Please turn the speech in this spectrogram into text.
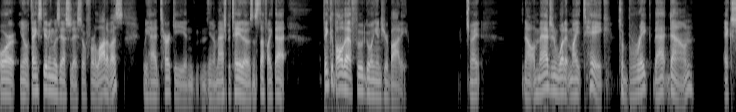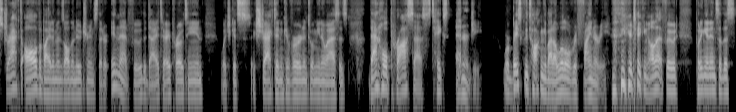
Or you know, Thanksgiving was yesterday, so for a lot of us, we had turkey and mm, you know mashed potatoes and stuff like that. Think of all that food going into your body right? Now imagine what it might take to break that down, extract all the vitamins, all the nutrients that are in that food, the dietary protein, which gets extracted and converted into amino acids. That whole process takes energy. We're basically talking about a little refinery. You're taking all that food, putting it into this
